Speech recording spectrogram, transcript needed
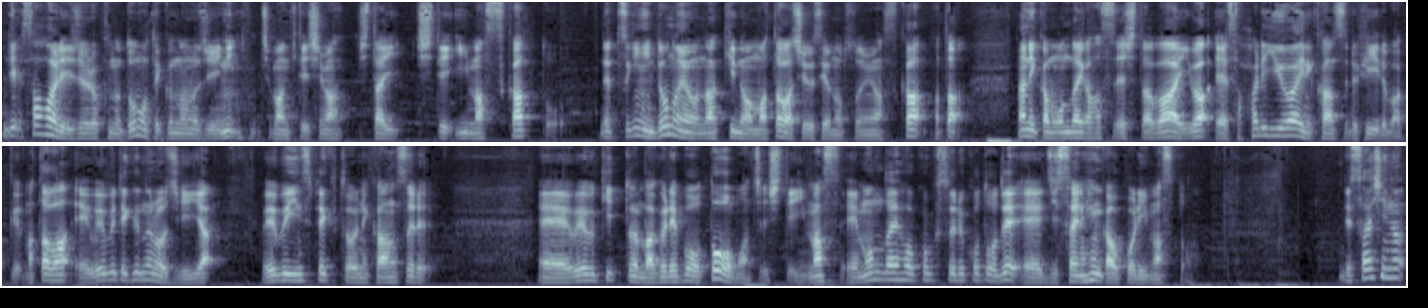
で、サファリ16のどのテクノロジーに一番規定しましたいしていますかと。で、次にどのような機能または修正を望みますかまた、何か問題が発生した場合は、えー、サファリ UI に関するフィードバック、または、えー、Web テクノロジーや Web インスペクトに関するえー、WebKit のバグレポートをお待ちしています。え、問題報告することで、え、実際に変化が起こりますと。で、最新の、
